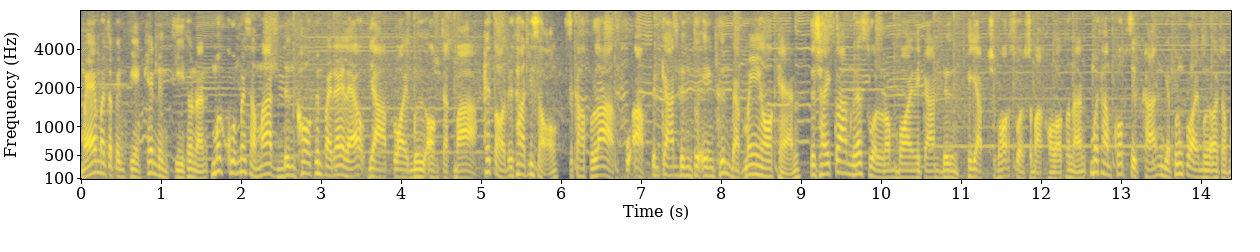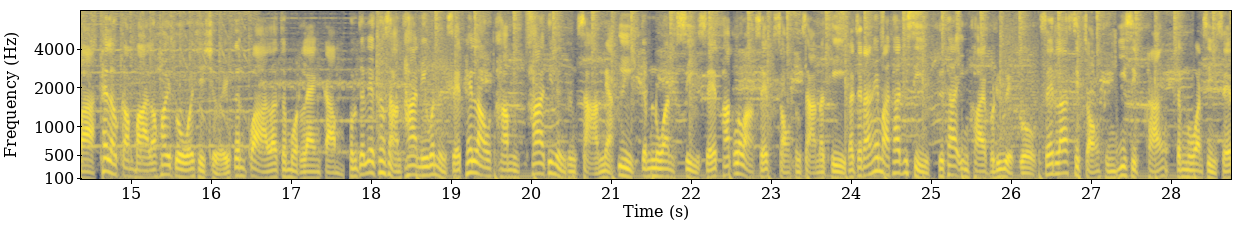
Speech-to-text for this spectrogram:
แม้มันจะเป็นเพียงแค่หนึ่งทีเท่านั้น เมื่อคุณไม่สามารถดึงข้อขึ้นไปได้แล้ว อย่าปล่อยมือออกจากบาร์ให้ต่อด้วยท่าที่ 2 scapula pull up เป็นการดึงตัวเองขึ้นแบบไม่งอแขน จะใช้กล้ามเนื้อส่วนรอมบอยในการดึง ขยับเฉพาะส่วนสะบักของเราเท่านั้น เมื่อทำครบ 10 ครั้งอย่าเพิ่งปล่อยมือออกจากบาร์ให้เรากำบาร์แล้วห้อยตัวไว้เฉยๆจนกว่าเราจะหมดแรงกำผมจะเรียกทั้ง 3 ท่านี้ว่า 1 เซตให้เราทำท่าที่1ถึง3เนี่ยอีกจำนวน 4 เซตพักระหว่างเซต2ถึง3นาทีหลังจากนั้นให้มาท่าที่ 4 คือท่า incline bodyweight row เซตละ 12ถึง20ครั้งจำนวน 4 เซต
